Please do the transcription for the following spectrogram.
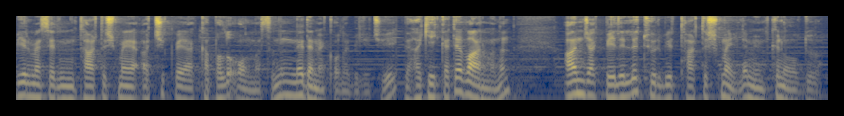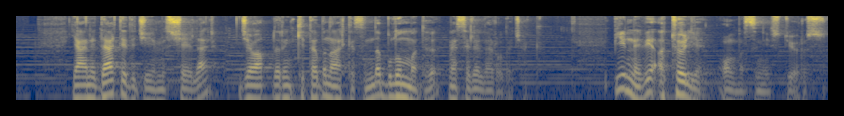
bir meselenin tartışmaya açık veya kapalı olmasının ne demek olabileceği ve hakikate varmanın ancak belirli tür bir tartışma ile mümkün olduğu. Yani dert edeceğimiz şeyler cevapların kitabın arkasında bulunmadığı meseleler olacak. Bir nevi atölye olmasını istiyoruz.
